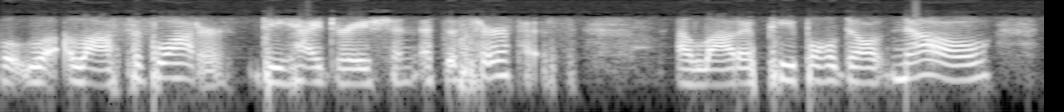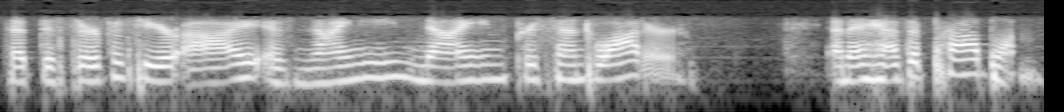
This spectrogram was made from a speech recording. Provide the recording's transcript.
loss of water, dehydration at the surface. A lot of people don't know that the surface of your eye is 99% water. And it has a problem.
